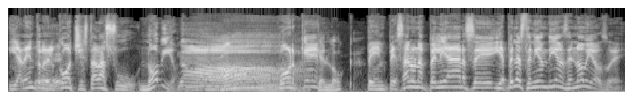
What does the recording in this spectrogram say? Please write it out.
Y adentro del coche estaba su novio. No. ¿Por qué? Qué loca. Pe- empezaron a pelearse y apenas tenían días de novios, güey.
